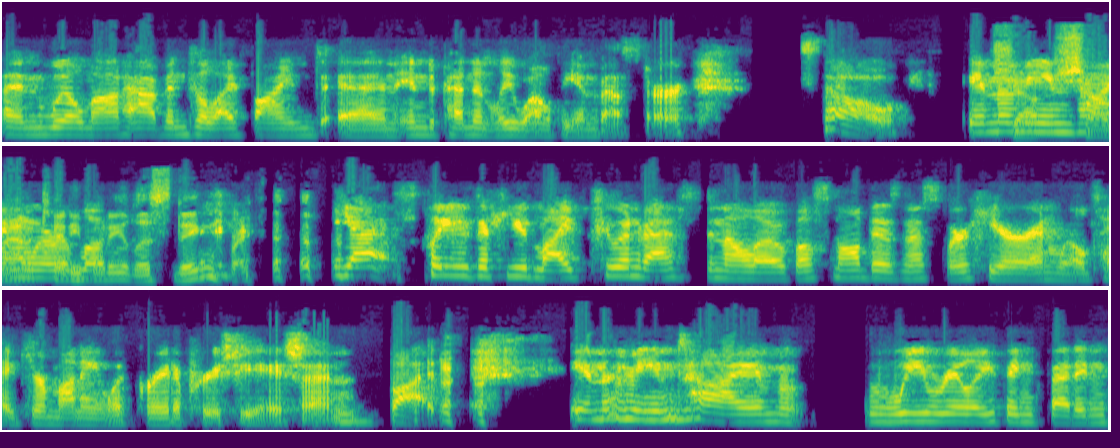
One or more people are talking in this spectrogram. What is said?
and will not have until I find an independently wealthy investor. So in the shout, meantime, shout we're anybody listening. yes, please, if you'd like to invest in a local small business, we're here and we'll take your money with great appreciation. But in the meantime, we really think that in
